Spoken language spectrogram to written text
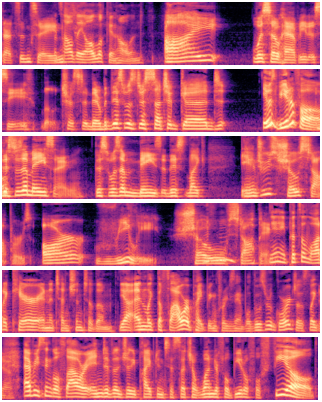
that's insane. That's how they all look in Holland. I was so happy to see little Tristan there, but this was just such a good. It was beautiful. This was amazing. This was amazing. This like Andrew's showstoppers are really mm-hmm. show stopping. yeah, he puts a lot of care and attention to them. Yeah, and like the flower piping, for example, those were gorgeous. Like Yeah. every single flower individually piped into such a wonderful, beautiful field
